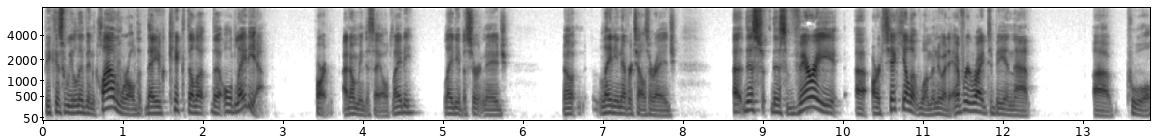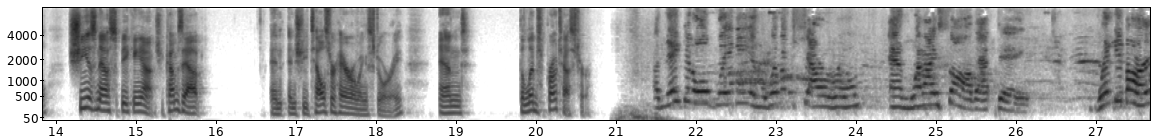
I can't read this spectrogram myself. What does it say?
because we live in clown world, they kick the, the old lady out. Pardon. I don't mean to say old lady, lady of a certain age. No, lady never tells her age. Uh, this this very uh, articulate woman who had every right to be in that uh, pool, she is now speaking out. She comes out and, and she tells her harrowing story, and the libs protest her. A naked old lady in the women's shower room, and what I saw that day. Wendy Bart,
